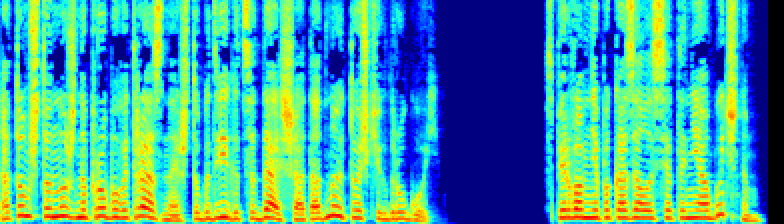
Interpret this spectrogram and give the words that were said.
о том, что нужно пробовать разное, чтобы двигаться дальше от одной точки к другой. Сперва мне показалось это необычным,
